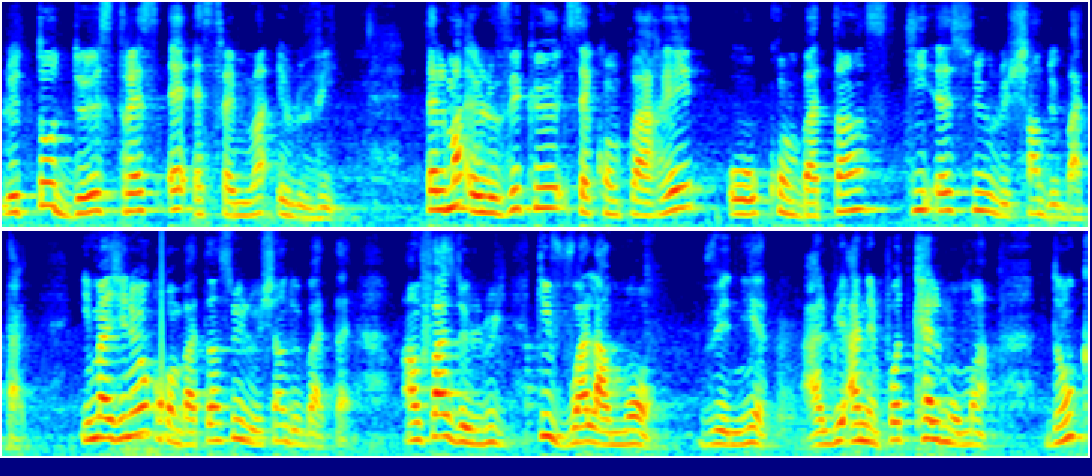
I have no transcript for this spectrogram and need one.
le taux de stress est extrêmement élevé. Tellement élevé que c'est comparé au combattant qui est sur le champ de bataille. Imaginez un combattant sur le champ de bataille, en face de lui, qui voit la mort venir à lui à n'importe quel moment. Donc,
